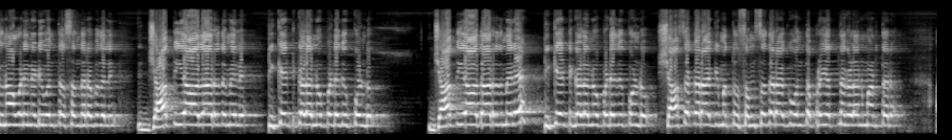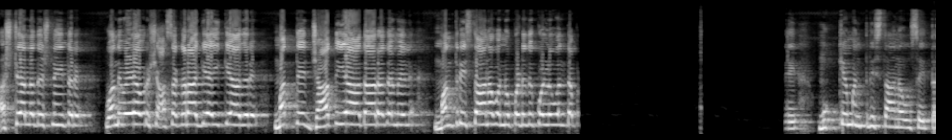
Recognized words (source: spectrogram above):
ಚುನಾವಣೆ ನಡೆಯುವಂಥ ಸಂದರ್ಭದಲ್ಲಿ ಜಾತಿಯ ಆಧಾರದ ಮೇಲೆ ಟಿಕೆಟ್ಗಳನ್ನು ಪಡೆದುಕೊಂಡು ಜಾತಿಯ ಆಧಾರದ ಮೇಲೆ ಟಿಕೆಟ್ಗಳನ್ನು ಪಡೆದುಕೊಂಡು ಶಾಸಕರಾಗಿ ಮತ್ತು ಸಂಸದರಾಗುವಂಥ ಪ್ರಯತ್ನಗಳನ್ನು ಮಾಡ್ತಾರೆ. ಅಷ್ಟೇ ಅಲ್ಲದೆ ಸ್ನೇಹಿತರೆ, ಒಂದು ವೇಳೆ ಅವರು ಶಾಸಕರಾಗಿ ಆಯ್ಕೆ ಆದರೆ ಮತ್ತೆ ಜಾತಿಯ ಆಧಾರದ ಮೇಲೆ ಮಂತ್ರಿ ಸ್ಥಾನವನ್ನು ಪಡೆದುಕೊಳ್ಳುವಂಥ ಮುಖ್ಯಮಂತ್ರಿ ಸ್ಥಾನವು ಸಹಿತ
